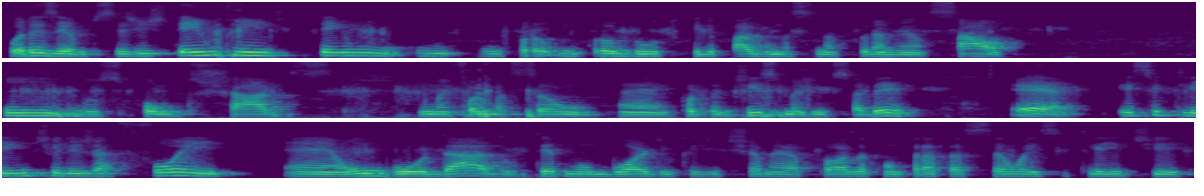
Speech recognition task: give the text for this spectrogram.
Por exemplo, se a gente tem um cliente que tem um, um, um, produto que ele paga uma assinatura mensal, um dos pontos chaves e uma informação é, importantíssima a gente saber é esse cliente ele já foi é, onboardado, o termo onboarding que a gente chama é após a contratação, esse cliente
